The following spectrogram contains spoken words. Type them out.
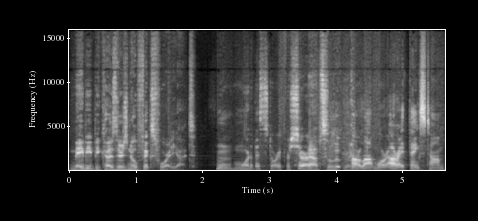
maybe because there's no fix for it yet. Hmm, more to this story for sure. Absolutely. A lot more. All right, thanks, Tom.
